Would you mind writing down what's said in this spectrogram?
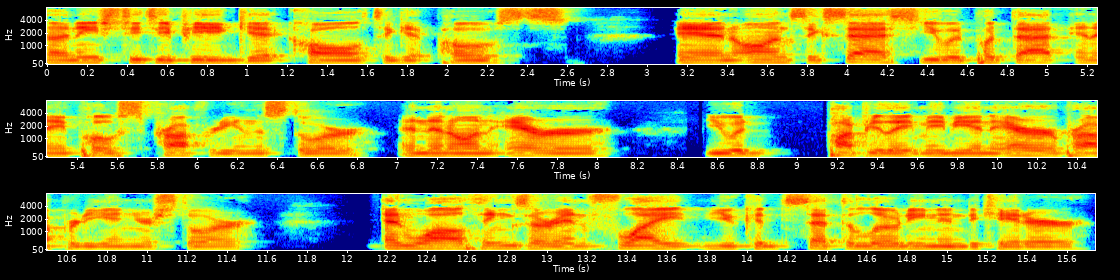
an HTTP GET call to get posts. And on success, you would put that in a post property in the store. And then on error, you would populate maybe an error property in your store. And while things are in flight, you could set the loading indicator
